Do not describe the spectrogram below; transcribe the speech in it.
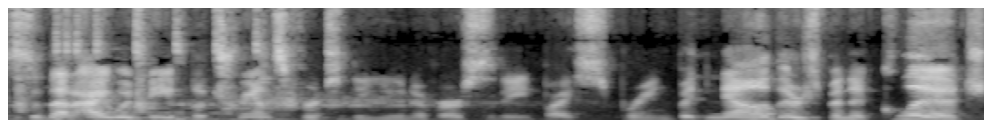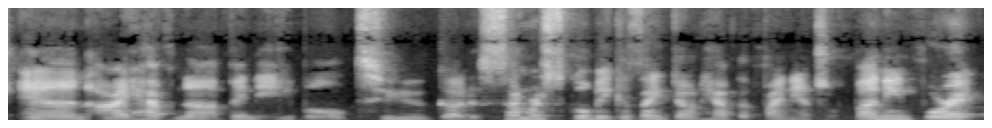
so that I would be able to transfer to the university by spring. But now there's been a glitch, and I have not been able to go to summer school because I don't have the financial funding for it.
